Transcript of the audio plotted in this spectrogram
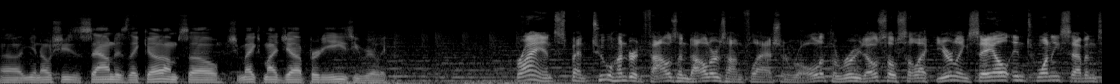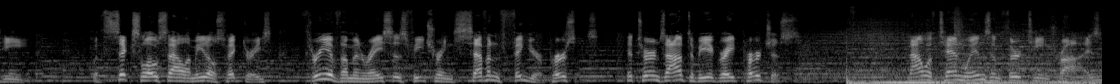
uh, you know, she's as sound as they come, so she makes my job pretty easy, really. Bryant spent $200,000 on Flash and Roll at the Ruidoso Select Yearling Sale in 2017. With six Los Alamitos victories, three of them in races featuring seven figure purses, it turns out to be a great purchase. Now, with 10 wins and 13 tries,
